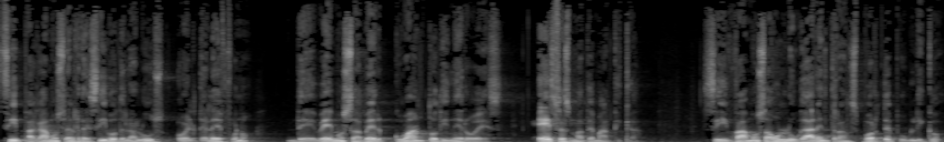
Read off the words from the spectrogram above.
Si pagamos el recibo de la luz o el teléfono, debemos saber cuánto dinero es. Eso es matemática. Si vamos a un lugar en transporte público,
